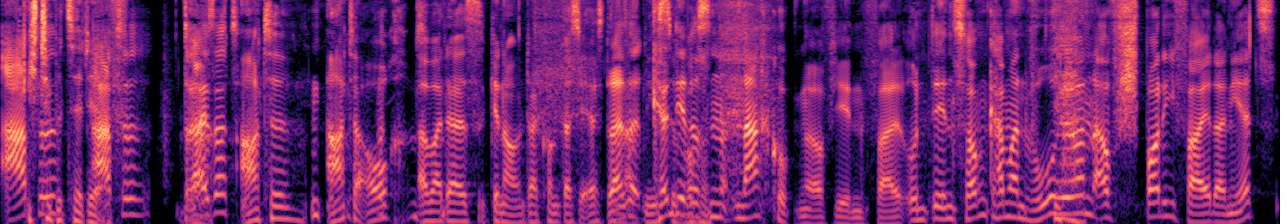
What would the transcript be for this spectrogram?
Arte, Ich tippe ZDF. Arte, Dreisatz? Arte, Arte auch, aber da ist, genau, da kommt das erste Mal Dreisatz, könnt ihr das Woche. n- nachgucken auf jeden Fall. Und den Song kann man wo hören? Auf Spotify dann jetzt?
